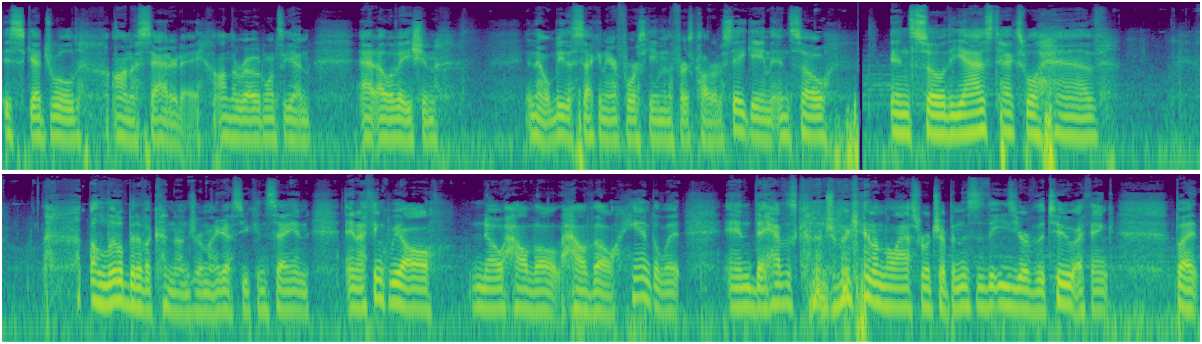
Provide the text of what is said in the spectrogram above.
is scheduled on a Saturday on the road once again at elevation. And that will be the second Air Force game and the first Colorado State game. And so and so the Aztecs will have a little bit of a conundrum, I guess you can say. And and I think we all know how they'll how they'll handle it. And they have this conundrum again on the last road trip, and this is the easier of the two, I think. But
